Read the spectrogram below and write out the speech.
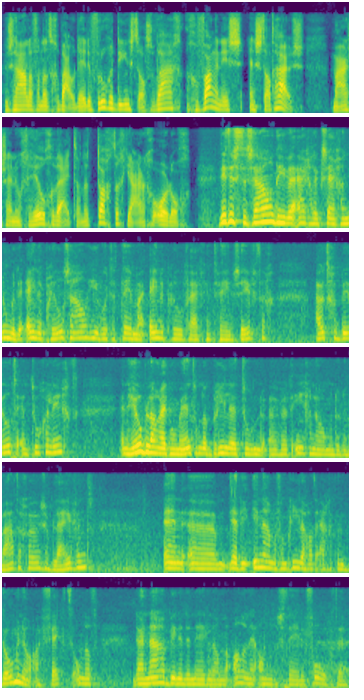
De zalen van het gebouw deden vroeger dienst als waag, gevangenis en stadhuis. Maar zijn nu geheel gewijd aan de 80-jarige oorlog. Dit is de zaal die we eigenlijk zijn gaan noemen de 1 aprilzaal. Hier wordt het thema 1 april 1572 uitgebeeld en toegelicht. Een heel belangrijk moment omdat Brielle toen uh, werd ingenomen door de watergeuzen, blijvend. En uh, ja, die inname van Brielle had eigenlijk een domino-effect, omdat daarna binnen de Nederlanden allerlei andere steden volgden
